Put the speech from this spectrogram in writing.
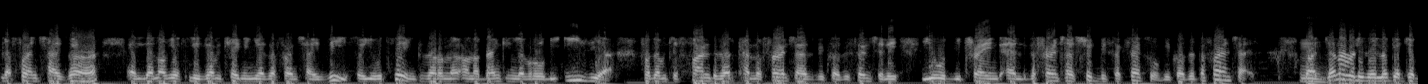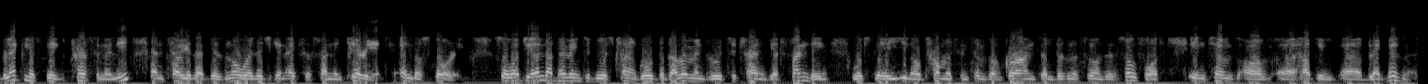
the franchisor and then obviously them training you as a franchisee. So you would think that on a, on a banking level it would be easier for them to fund that kind of franchise because essentially you would be trained and the franchise should be successful because it's a franchise. But generally they look at your blacklisting personally and tell you that there's no way that you can access funding, period. End of story. So what you end up having to do is try and go the government route to try and get funding, which they, you know, promise in terms of grants and business loans and so forth, in terms of uh, helping uh, black business.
